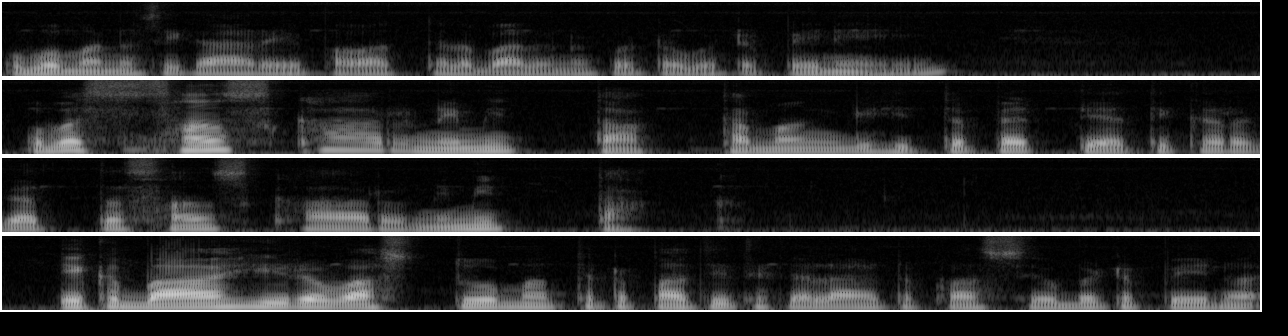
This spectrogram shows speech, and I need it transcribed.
ඔබ මානසිකාරය පවත්වලා බලනකොට ඔබට පෙනෙයි ඔබ සංස්කාර නිමිත්තක් තමන්ගේ හිත පැත්තේ ඇති කරගත්ත සංස්කාර නිමිත්තක් ඒක බාහිර වස්තුව මතට පතිත කළාට පස්සේ ඔබට පේනවා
